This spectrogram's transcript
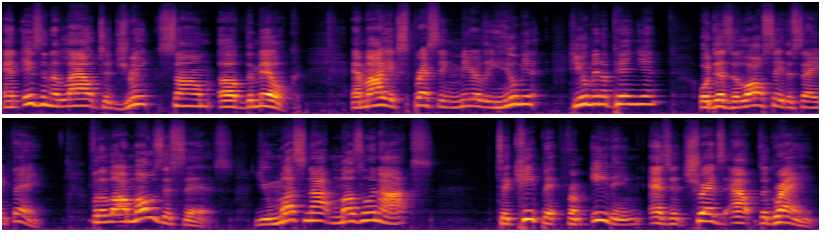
and isn't allowed to drink some of the milk? Am I expressing merely human human opinion or does the law say the same thing? For the law Moses says, you must not muzzle an ox to keep it from eating as it treads out the grain.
